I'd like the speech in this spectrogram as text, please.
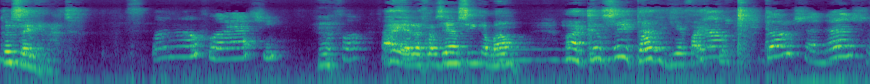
Cansei, Renato. Mas não foi assim. Ai, era fazer assim com a mão. Ai, cansei, tá, dia, faz Não, tudo. dança, dança.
